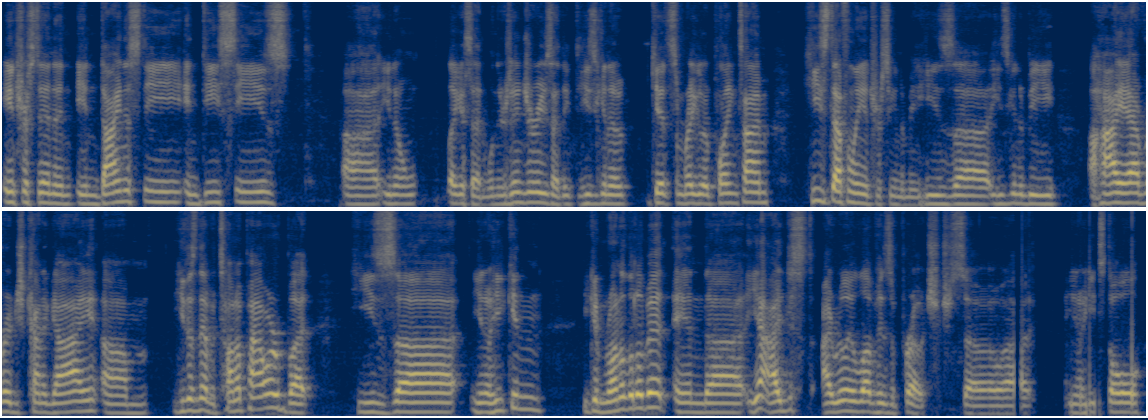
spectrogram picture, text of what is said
interest in in, in dynasty in DCs. Uh, you know, like I said, when there's injuries, I think he's going to get some regular playing time. He's definitely interesting to me. He's uh, he's going to be a high average kind of guy. Um, he doesn't have a ton of power, but he's uh, you know he can he can run a little bit, and uh, yeah, I just I really love his approach. So uh, you know he stole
